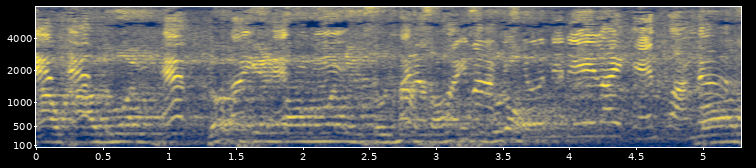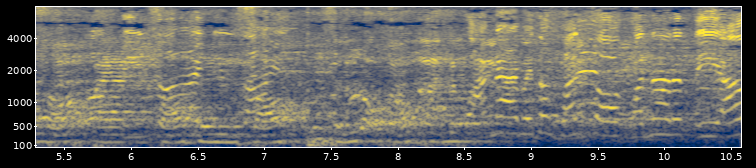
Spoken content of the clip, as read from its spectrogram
เอาข่าวด่วนรถทะเบียนกอง1052พิษณุโลกยืนดีๆไล่แขนขวางหบน้า28 212พิษณุโลก2คันครับขวางหน้าไม่ต้องฟันศอกขวางหน้าแล้วตีเอา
